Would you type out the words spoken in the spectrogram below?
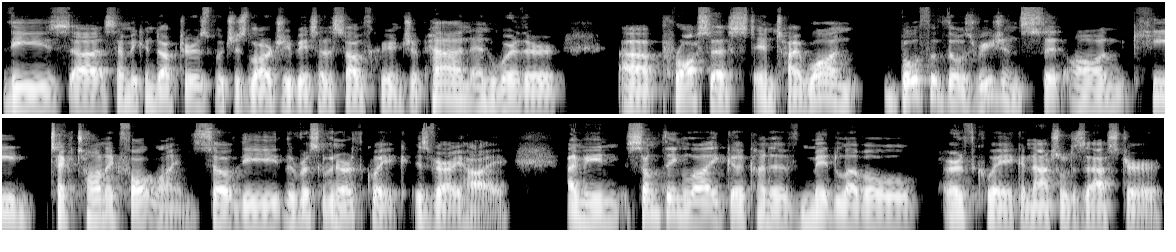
these uh, semiconductors, which is largely based out of South Korea and Japan, and where they're uh, processed in Taiwan, both of those regions sit on key tectonic fault lines. So the the risk of an earthquake is very high. I mean, something like a kind of mid-level earthquake, a natural disaster,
